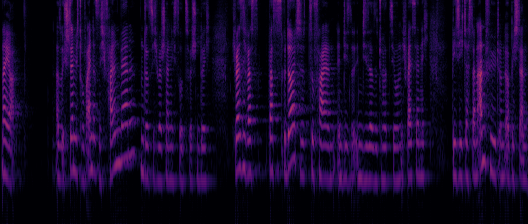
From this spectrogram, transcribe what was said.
Naja, also ich stelle mich darauf ein, dass ich fallen werde und dass ich wahrscheinlich so zwischendurch, ich weiß nicht, was, was es bedeutet zu fallen in, diese, in dieser Situation. Ich weiß ja nicht, wie sich das dann anfühlt und ob ich dann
